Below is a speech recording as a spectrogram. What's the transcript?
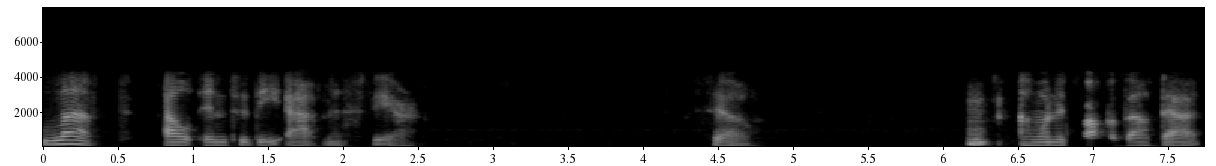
left out into the atmosphere. So Mm. I want to talk about that.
